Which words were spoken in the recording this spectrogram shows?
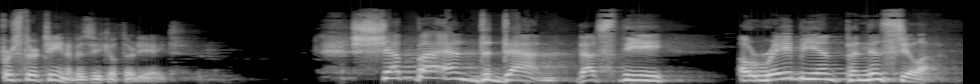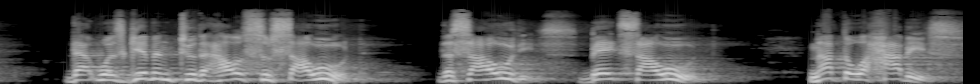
Verse 13 of Ezekiel 38. Sheba and Dedan, that's the Arabian Peninsula that was given to the house of Saud, the Saudis, Beit Saud not the Wahhabis.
